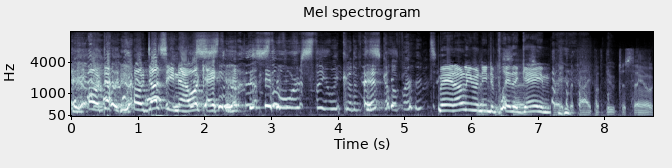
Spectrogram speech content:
Oh, does, oh, does he now? Okay. This is the worst thing we could have discovered. Man, I don't even need to play the game. The type of dude to say oh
